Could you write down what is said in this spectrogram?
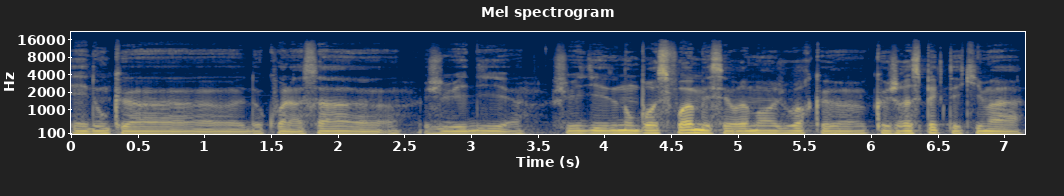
Et donc, euh, donc voilà, ça, euh, je lui ai dit, euh, je lui ai dit de nombreuses fois, mais c'est vraiment un joueur que, que je respecte et qui m'a,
